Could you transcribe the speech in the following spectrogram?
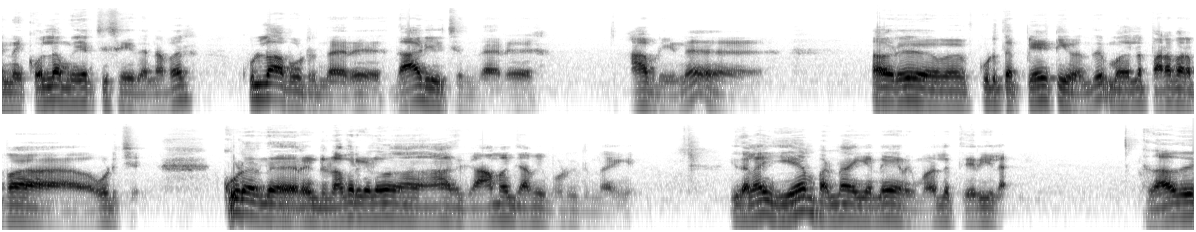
என்னை கொல்ல முயற்சி செய்த நபர் குல்லா போட்டிருந்தாரு தாடி வச்சுருந்தாரு அப்படின்னு அவர் கொடுத்த பேட்டி வந்து முதல்ல பரபரப்பாக ஓடிச்சு. கூட இருந்த ரெண்டு நபர்களும் அதுக்கு ஆமாஞ்சாமி போட்டுக்கிட்டு இருந்தாங்க. இதெல்லாம் ஏன் பண்ணாங்கன்னே எனக்கு முதல்ல தெரியல. அதாவது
